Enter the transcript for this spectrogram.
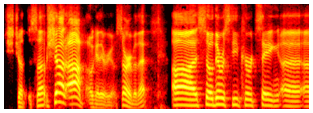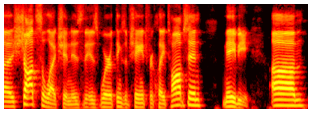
Shut this up. Shut up. Okay, there we go. Sorry about that. Uh, so there was Steve Kerr saying uh, uh shot selection is is where things have changed for Klay Thompson. Maybe. Um,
